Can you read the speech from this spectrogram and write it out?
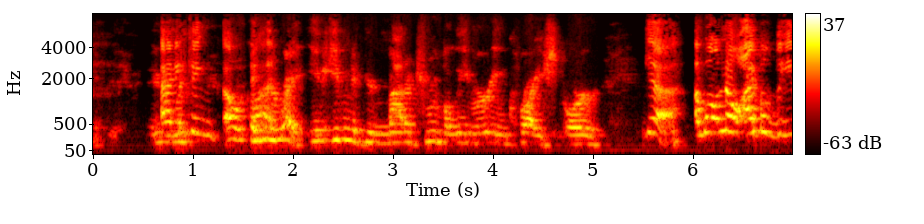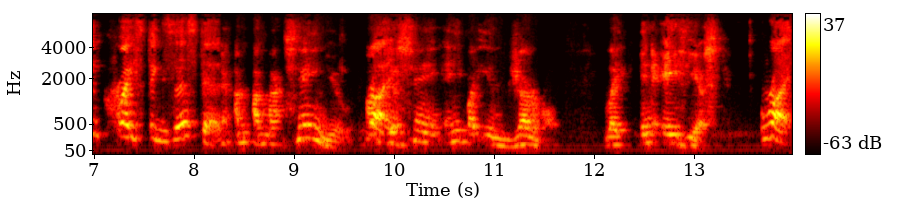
It- Anything. Oh, go ahead. you're right. Even if you're not a true believer in Christ, or Yeah. Well, no, I believe Christ existed. I'm, I'm not saying you, Right. I'm just saying anybody in general, like an atheist, Right.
